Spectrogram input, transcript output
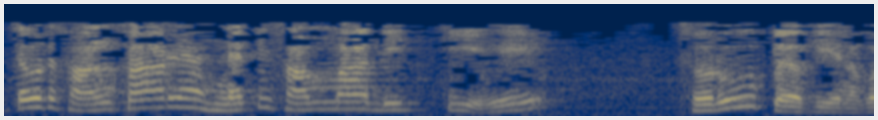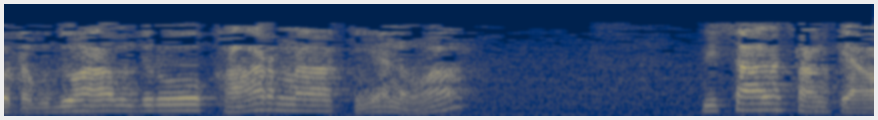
එතකොට සංසාරයක් නැති සම්මා දිට්ඨියේ ස්වરૂපය කියනකොට බුදුහාමුදුරුවෝ කාරණා කියනවා විශාල සංඛ්‍යාව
